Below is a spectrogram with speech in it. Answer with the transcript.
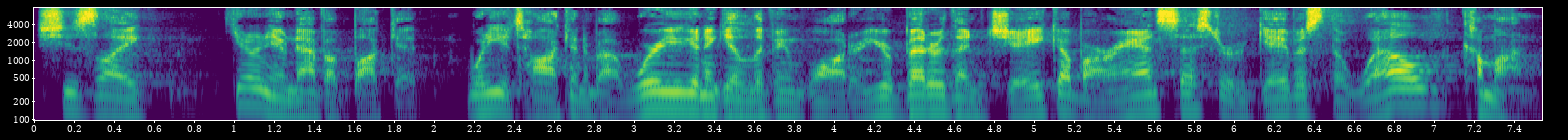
She's like, You don't even have a bucket. What are you talking about? Where are you going to get living water? You're better than Jacob, our ancestor, who gave us the well? Come on.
